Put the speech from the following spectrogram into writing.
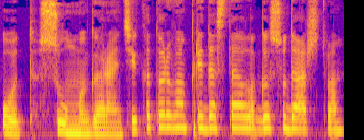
от суммы гарантии, которую вам предоставило государство.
